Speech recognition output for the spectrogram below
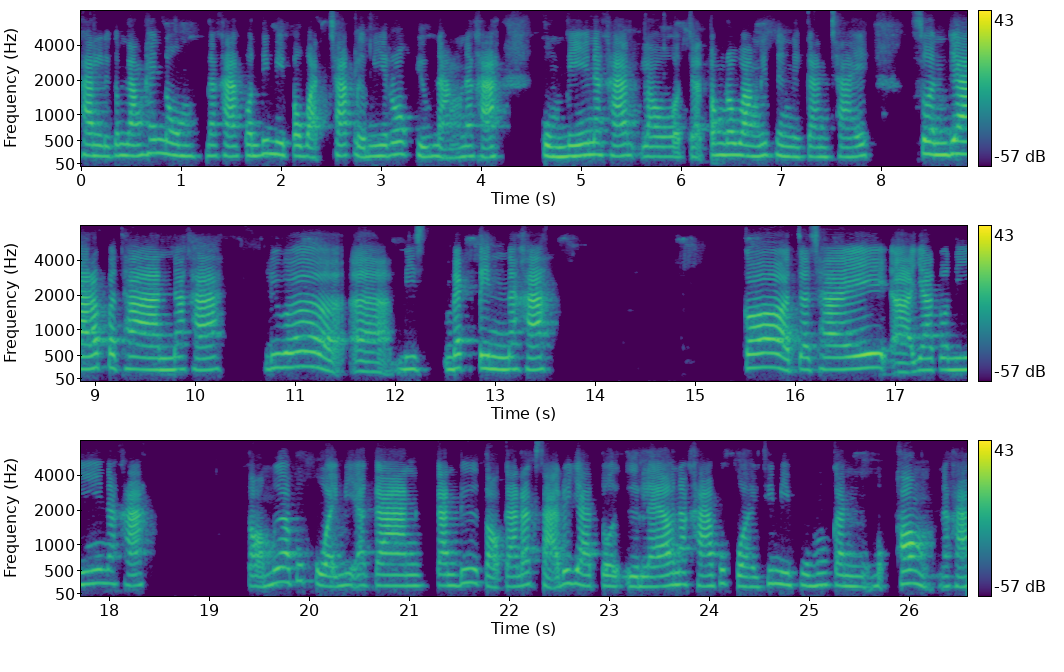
ครรภ์หรือกำลังให้นมนะคะ คนที่มีประวัติชักหรือมีโรคผิวหนังนะคะ กลุ่มนี้นะคะเราจะต้องระวังนิดนึงในการใช้ ส่วนยารับประทานนะคะลิเวอร์มีแมกตินนะคะ ก็จะใช้ยาตัวนี้นะคะ ต่อเมื่อผู้ป่วยมีอาการการดื้อต่อการรักษาด้วยยาตัวอื่นแล้วนะคะ ผู้ป่วยที่มีภูมิคุ้มกันบกพร่องนะคะ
